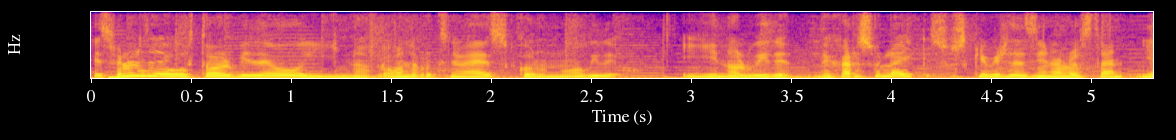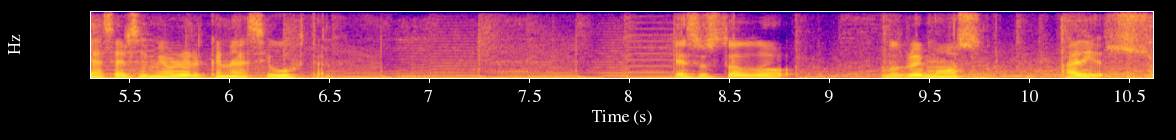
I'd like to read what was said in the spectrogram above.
Espero les haya gustado el video y nos vemos la próxima vez con un nuevo video. Y no olviden dejar su like, suscribirse si no lo están y hacerse miembro del canal si gustan. Eso es todo. Nos vemos. Adiós.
